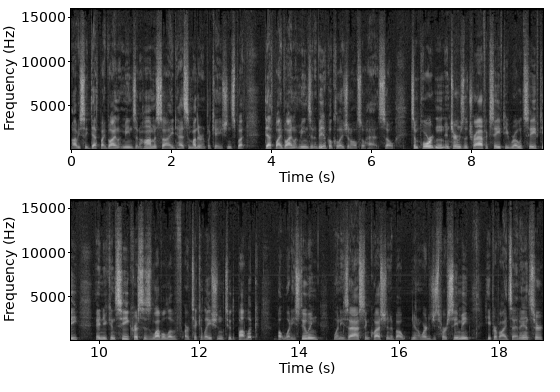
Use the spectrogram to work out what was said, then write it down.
obviously, death by violent means in a homicide has some other implications, but death by violent means in a vehicle collision also has. So it's important in terms of the traffic safety, road safety, and you can see Chris's level of articulation to the public about what he's doing. When he's asked and questioned about, you know, where did you first see me, he provides that answer.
